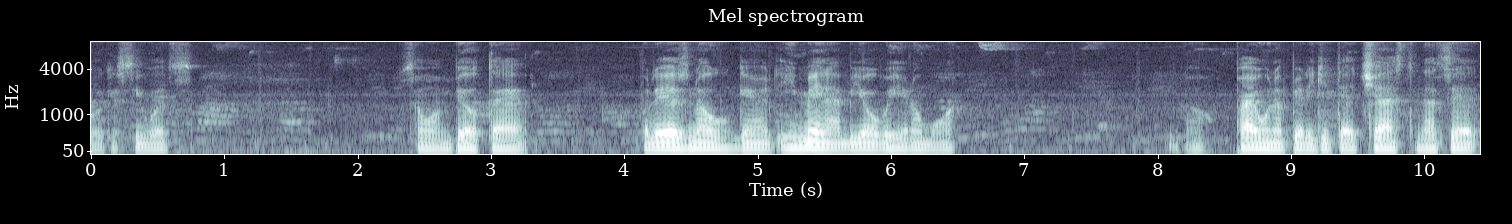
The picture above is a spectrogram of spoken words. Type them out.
We can see what's someone built that, but there's no guarantee. He may not be over here no more. You know, probably went up there to get that chest, and that's it.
